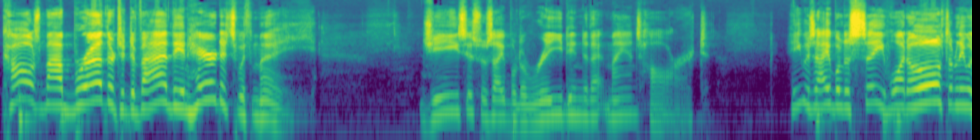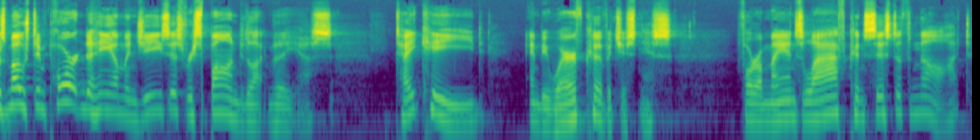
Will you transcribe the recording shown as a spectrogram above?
cause my brother to divide the inheritance with me. Jesus was able to read into that man's heart. He was able to see what ultimately was most important to him, and Jesus responded like this Take heed and beware of covetousness, for a man's life consisteth not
